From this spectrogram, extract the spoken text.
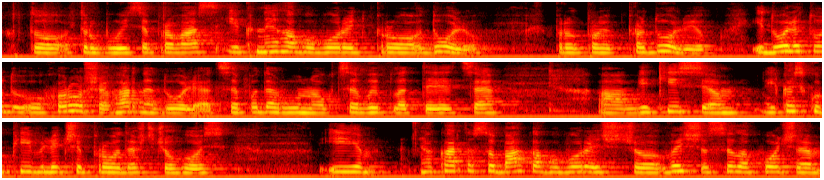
хто турбується про вас. І книга говорить про долю, про, про, про долю. І доля тут хороша, гарна доля. Це подарунок, це виплати, це а, якісь, якась купівля чи продаж чогось. І карта собака говорить, що вища сила хоче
